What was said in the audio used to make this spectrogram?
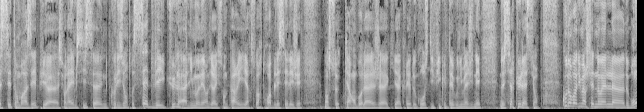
s'est embrasé. Puis euh, sur la M6, une collision entre sept véhicules à Limonest en direction de Paris. Hier soir, trois blessés légers dans ce carambolage qui a créé de grosses difficultés, vous l'imaginez, de circulation. Coup d'envoi du marché de Noël de Bron.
